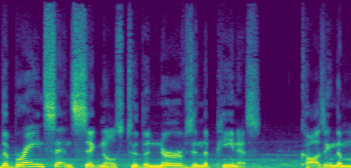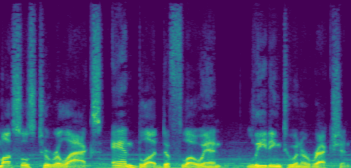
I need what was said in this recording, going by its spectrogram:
The brain sends signals to the nerves in the penis, causing the muscles to relax and blood to flow in, leading to an erection.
